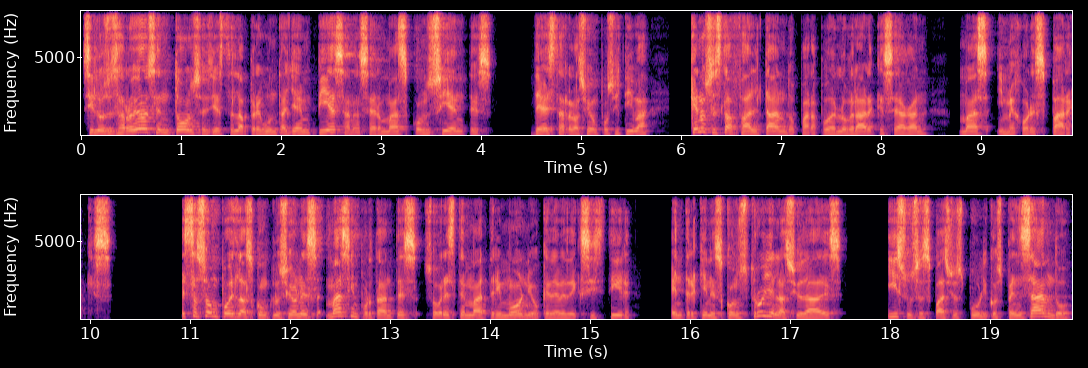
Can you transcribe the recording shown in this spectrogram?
Si los desarrolladores entonces, y esta es la pregunta, ya empiezan a ser más conscientes de esta relación positiva, ¿qué nos está faltando para poder lograr que se hagan más y mejores parques? Estas son pues las conclusiones más importantes sobre este matrimonio que debe de existir entre quienes construyen las ciudades y sus espacios públicos, pensando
